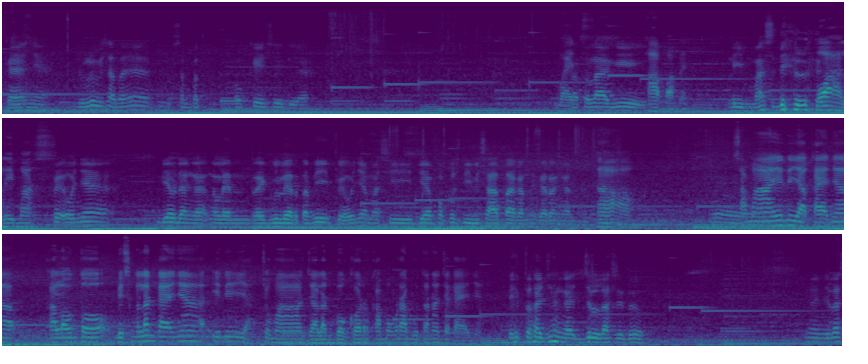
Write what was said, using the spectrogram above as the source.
kayaknya dulu wisatanya sempet oke sih dia White satu lagi. Apa men limas deal wah limas. PO nya dia udah nggak ngelen reguler tapi PO nya masih dia fokus di wisata kan sekarang kan. Ah, sama ini ya kayaknya kalau untuk bis ngelen kayaknya ini ya cuma jalan Bogor Kampung Rambutan aja kayaknya. Itu aja nggak jelas itu. Yang jelas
